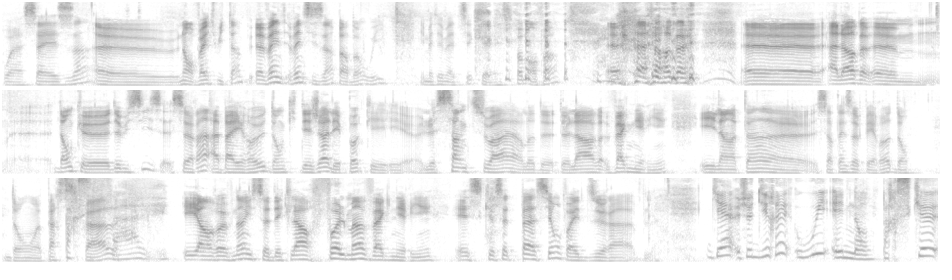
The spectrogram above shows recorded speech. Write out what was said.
quoi, 16 ans, euh, non, 28 ans, euh, 20 26 ans, pardon, oui, les mathématiques, euh, c'est pas mon fort. Euh, alors, euh, alors donc, euh, Debussy se se rend à Bayreuth, donc qui déjà à l'époque est euh, le sanctuaire là, de, de l'art wagnérien, et il entend euh, certains opéras, dont, dont euh, Parsifal. Et en revenant, il se déclare follement wagnérien. Est-ce que cette passion va être durable? Bien, je dirais oui et non, parce que,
